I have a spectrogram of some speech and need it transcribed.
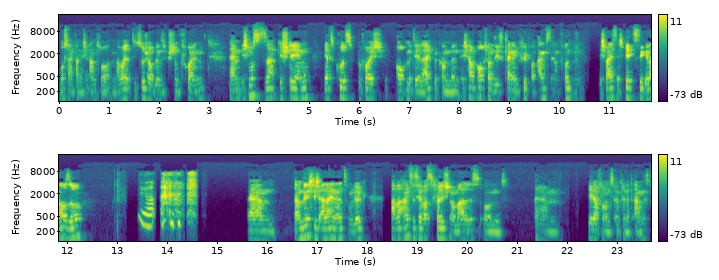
muss einfach nicht antworten. Aber die Zuschauer würden sich bestimmt freuen. Ähm, ich muss gestehen, jetzt kurz bevor ich auch mit dir live gekommen bin, ich habe auch schon dieses kleine Gefühl von Angst empfunden. Ich weiß nicht, geht es dir genauso? Ja. Ähm, dann bin ich nicht alleine, zum Glück. Aber Angst ist ja was völlig Normales und ähm, jeder von uns empfindet Angst.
